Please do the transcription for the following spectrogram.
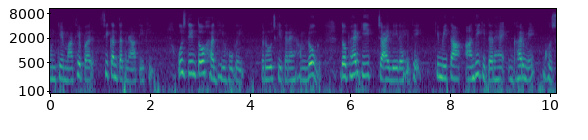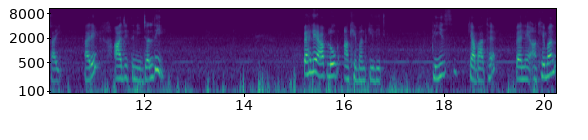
उनके माथे पर सिकन तक न आती थी। उस दिन तो हद ही हो गई। रोज़ की तरह हम लोग दोपहर की चाय ले रहे थे कि मीता आंधी की तरह घर में घुस आई। अरे, आज इतनी जल्दी? पहले आप लोग आँखें बंद की लीजिए प्लीज़, क्या बात है? पहले आँखें बंद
